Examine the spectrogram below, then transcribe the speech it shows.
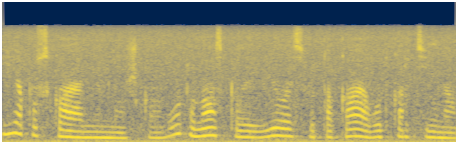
И опускаем немножко. Вот у нас появилась вот такая вот картина.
